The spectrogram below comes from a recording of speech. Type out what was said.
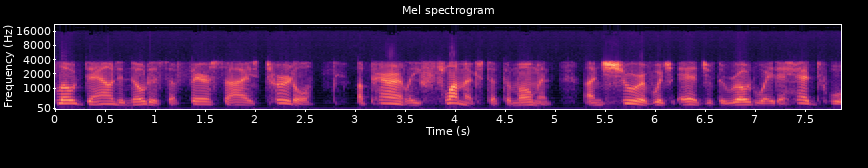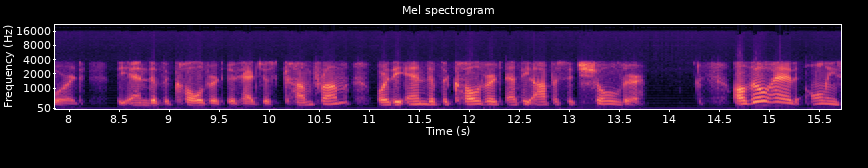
slowed down to notice a fair sized turtle, apparently flummoxed at the moment, unsure of which edge of the roadway to head toward the end of the culvert it had just come from, or the end of the culvert at the opposite shoulder. Although I had only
